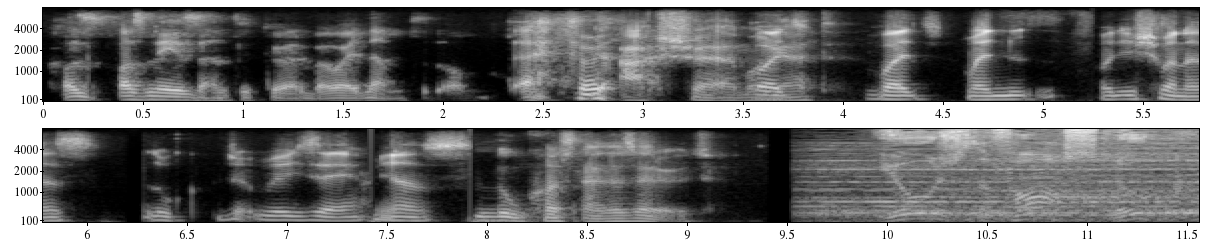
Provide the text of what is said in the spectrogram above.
az, az nézzen tükörbe, vagy nem tudom. Tehát, hogy Ássa el Vagy, magát. vagy, vagy, hogy is van ez? Luke, izé, mi az? Luke használd az erőt. Use the force, Luke.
